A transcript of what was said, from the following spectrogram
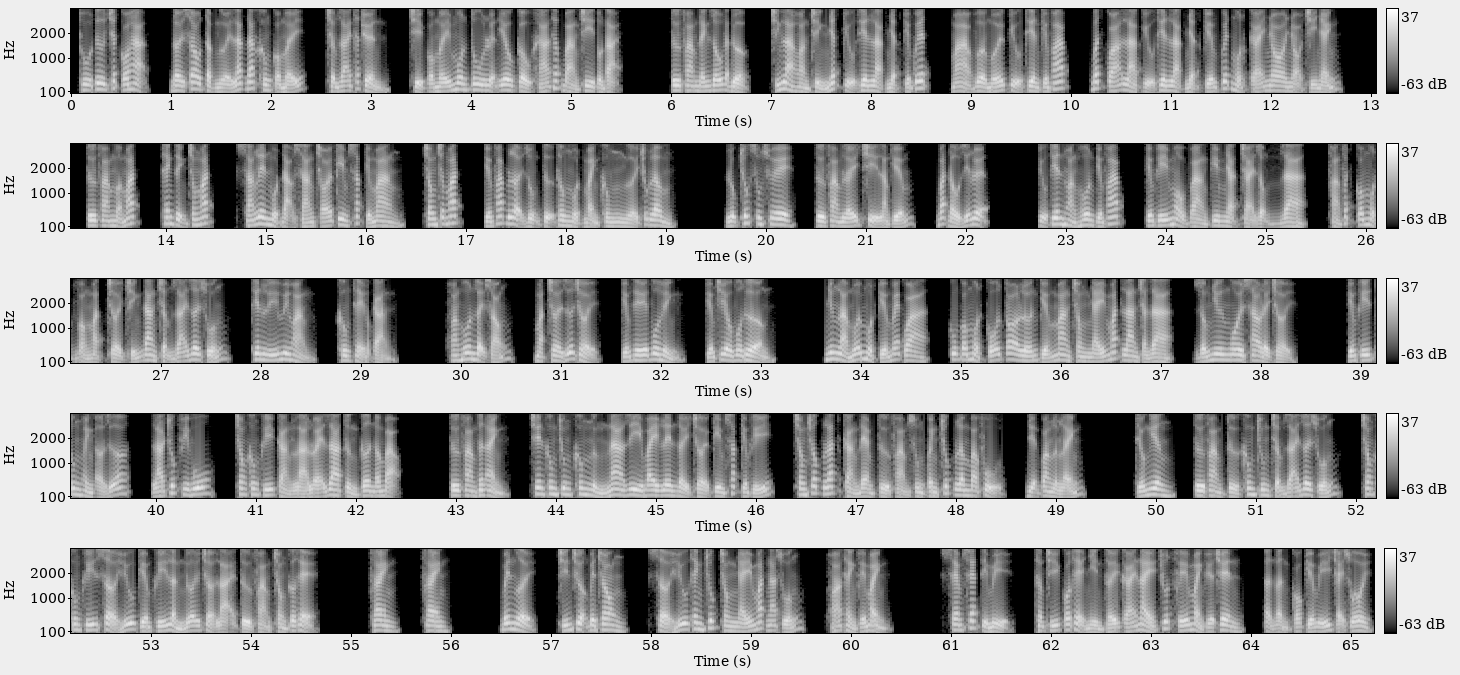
Thụ tư chất có hạn, đời sau tập người lác đác không có mấy, chậm rãi thất truyền, chỉ có mấy môn tu luyện yêu cầu khá thấp bảng chi tồn tại. Tư phàm đánh dấu đạt được, chính là hoàn chỉnh nhất cựu thiên lạc nhật kiếm quyết, mà vừa mới cựu thiên kiếm pháp, bất quá là cựu thiên lạc nhật kiếm quyết một cái nho nhỏ trí nhánh. Tư phàm mở mắt, thanh tịnh trong mắt, sáng lên một đạo sáng chói kim sắc kiếm mang trong chớp mắt, kiếm pháp lợi dụng tự thông một mảnh không người trúc lâm. Lục trúc sung xuê, từ phàm lấy chỉ làm kiếm, bắt đầu diễn luyện. Cựu thiên hoàng hôn kiếm pháp, kiếm khí màu vàng kim nhạt trải rộng ra, phảng phất có một vòng mặt trời chính đang chậm rãi rơi xuống, thiên lý huy hoàng, không thể cản. Hoàng hôn dậy sóng, mặt trời giữa trời, kiếm thế vô hình, kiếm chiêu vô thường. Nhưng là mỗi một kiếm vét qua, cũng có một cỗ to lớn kiếm mang trong nháy mắt lan tràn ra, giống như ngôi sao đầy trời. Kiếm khí tung hoành ở giữa, lá trúc phi vũ, trong không khí càng là lóe ra từng cơn âm bạo. Từ phàm thân ảnh, trên không trung không ngừng na di bay lên đầy trời kim sắc kiếm khí trong chốc lát càng đem từ phàm xung quanh trúc lâm bao phủ, điện quang lửng lánh. Thiếu nghiêng, từ phàm từ không trung chậm rãi rơi xuống, trong không khí sở hữu kiếm khí lần nữa trở lại từ phàm trong cơ thể. Phanh phanh. Bên người, chín trượng bên trong, sở hữu thanh trúc trong nháy mắt ngã xuống, hóa thành phế mảnh. Xem xét tỉ mỉ, thậm chí có thể nhìn thấy cái này chút phế mảnh phía trên, ẩn ẩn có kiếm ý chạy xuôi.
